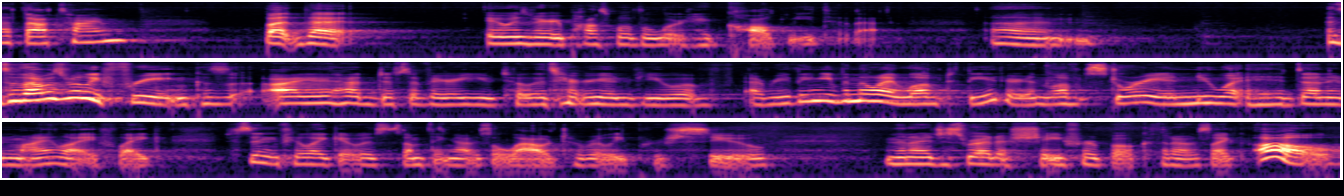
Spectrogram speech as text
at that time, but that it was very possible the Lord had called me to that. Um, and so that was really freeing because I had just a very utilitarian view of everything, even though I loved theater and loved story and knew what it had done in my life. Like, just didn't feel like it was something I was allowed to really pursue. And then I just read a Schaeffer book that I was like, oh,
